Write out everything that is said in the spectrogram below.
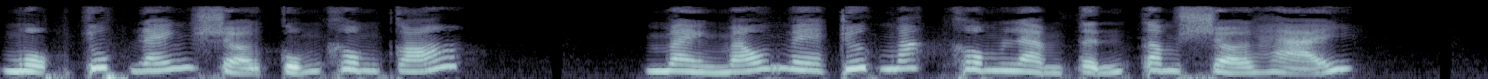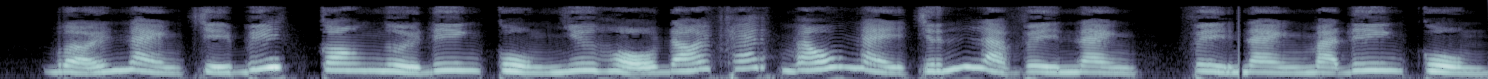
một chút đáng sợ cũng không có. Màn máu me trước mắt không làm tĩnh tâm sợ hãi. Bởi nàng chỉ biết con người điên cuồng như hổ đói khát máu này chính là vì nàng, vì nàng mà điên cuồng.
